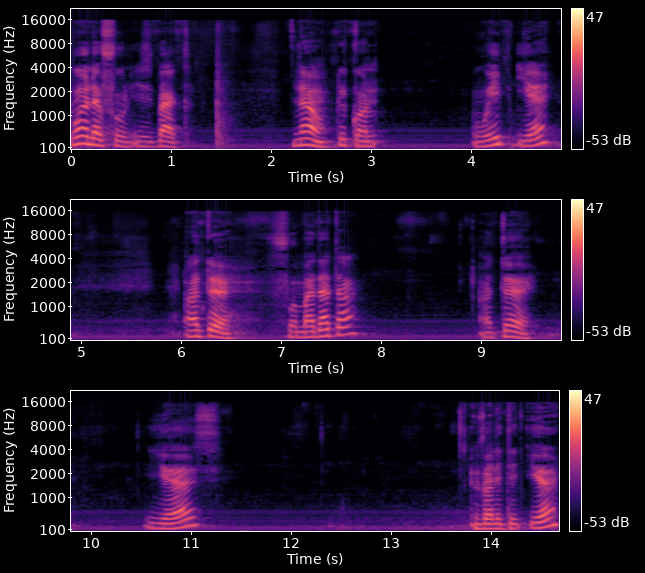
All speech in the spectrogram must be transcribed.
wonderful is back. Now click on whip here enter for my data enter yes. Validate here.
